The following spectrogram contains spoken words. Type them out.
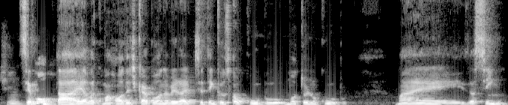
Sim. Você montar ela com uma roda de carbono, na verdade, você tem que usar o cubo, o motor no cubo. Mas, assim,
